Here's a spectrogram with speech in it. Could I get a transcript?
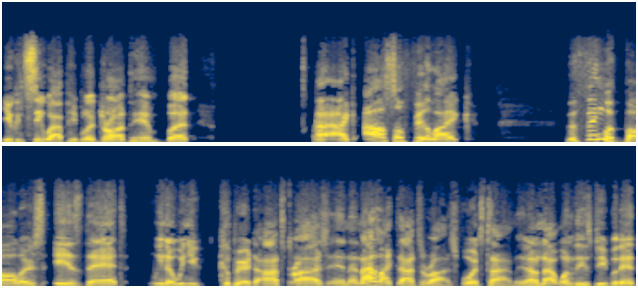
you can see why people are drawn to him. But I, I also feel like the thing with Ballers is that you know when you compare it to Entourage, and and I liked Entourage for its time. You know, I'm not one of these people that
